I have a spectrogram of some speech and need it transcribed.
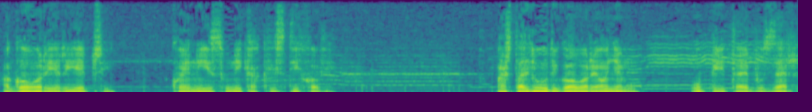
a govori riječi koje nisu nikakvi stihovi. A šta ljudi govore o njemu, upita je Buzer.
